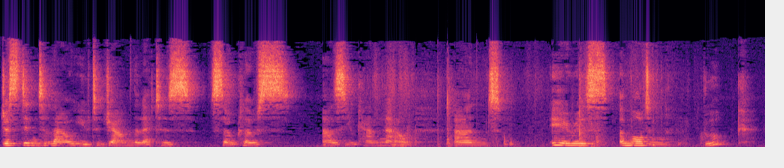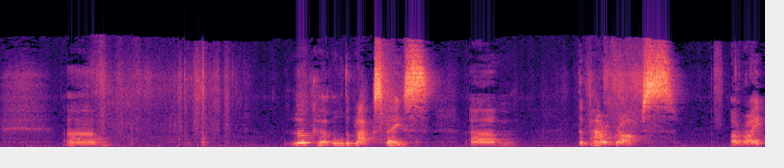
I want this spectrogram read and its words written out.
just didn't allow you to jam the letters so close as you can now. And here is a modern book. Um, look at all the black space. Um, the paragraphs are right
